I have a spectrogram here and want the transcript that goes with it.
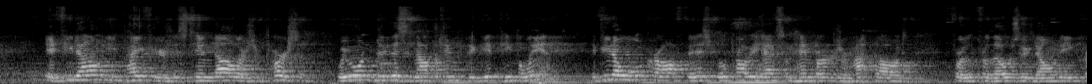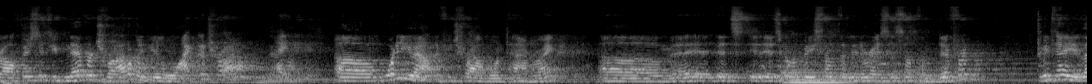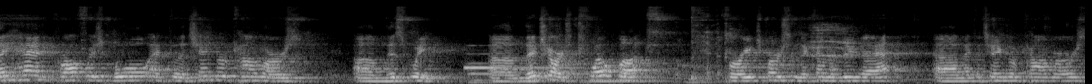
If you don't, you pay for yours. It's $10 a person. We want to do this as an opportunity to get people in. If you don't want crawfish, we'll probably have some hamburgers or hot dogs for, for those who don't eat crawfish. If you've never tried them and you'd like to try them, hey, um, what are you out if you try them one time, right? Um, it, it's, it, it's going to be something interesting, something different. Let me tell you, they had crawfish boil at the Chamber of Commerce um, this week. Um, they charged 12 bucks for each person to come and do that um, at the Chamber of Commerce.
